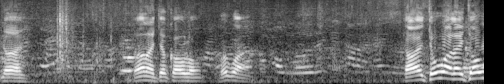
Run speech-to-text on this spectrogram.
Rồi. Đó là cho cô luôn bước qua. Rồi chú qua đây chú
